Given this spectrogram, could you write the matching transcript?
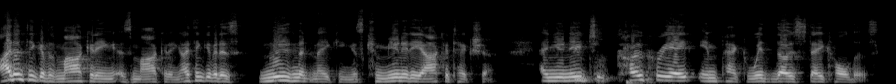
I don't think of marketing as marketing. I think of it as movement making, as community architecture. And you need to co-create impact with those stakeholders.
